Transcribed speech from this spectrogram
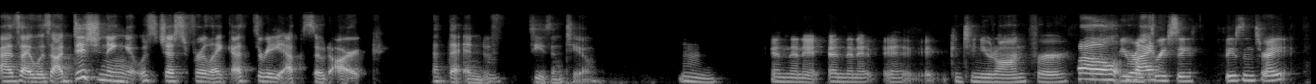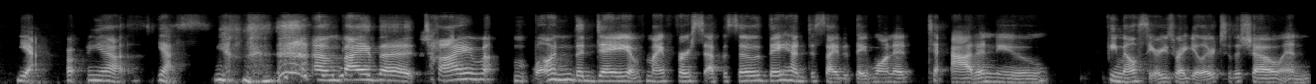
as I was auditioning, it was just for like a three episode arc at the end of season two. Mm. And then it and then it, it, it continued on for well you were on three se- seasons, right? Yeah. Oh, yeah. Yes. um, by the time on the day of my first episode, they had decided they wanted to add a new female series regular to the show. And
